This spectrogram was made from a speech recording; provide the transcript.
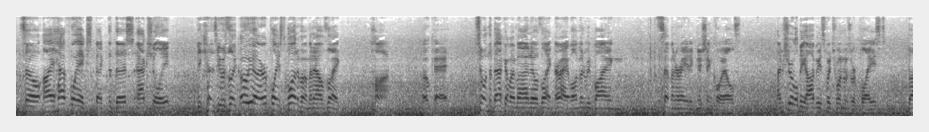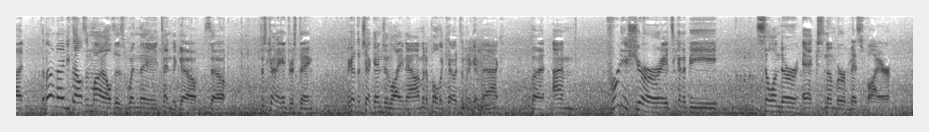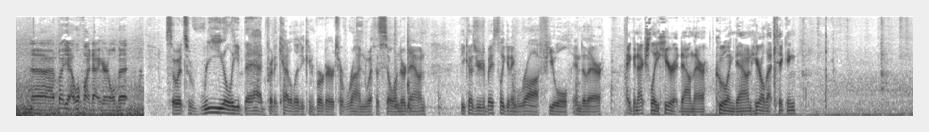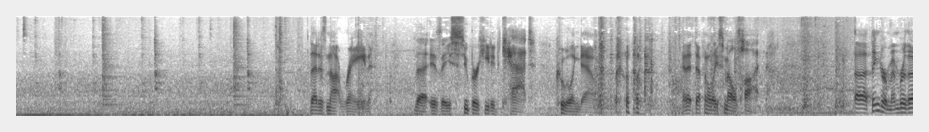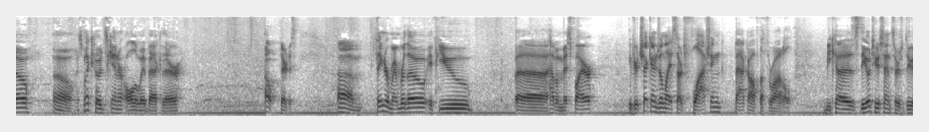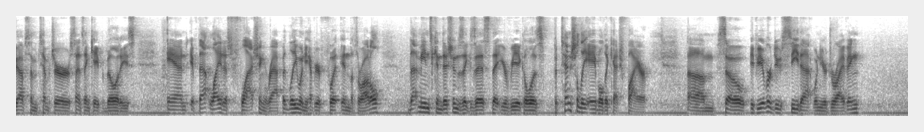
So I halfway expected this, actually, because he was like, oh yeah, I replaced one of them. And I was like, huh, okay. So in the back of my mind, I was like, all right, well, I'm going to be buying seven or eight ignition coils. I'm sure it'll be obvious which one was replaced, but about 90,000 miles is when they tend to go. So just kind of interesting. We got the check engine light now. I'm gonna pull the codes when we get back, but I'm pretty sure it's gonna be cylinder X number misfire. Uh, but yeah, we'll find out here in a little bit. So it's really bad for the catalytic converter to run with a cylinder down because you're basically getting raw fuel into there. You can actually hear it down there, cooling down, hear all that ticking. That is not rain. That is a superheated cat cooling down. and it definitely smells hot. Uh, thing to remember though, oh, is my code scanner all the way back there? Oh, there it is. Um, thing to remember though, if you uh, have a misfire, if your check engine light starts flashing, back off the throttle. Because the O2 sensors do have some temperature sensing capabilities and if that light is flashing rapidly when you have your foot in the throttle, that means conditions exist that your vehicle is potentially able to catch fire. Um, so if you ever do see that when you're driving,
